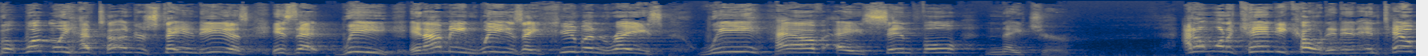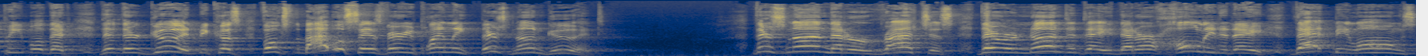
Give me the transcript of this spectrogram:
But what we have to understand is, is that we, and I mean we as a human race, we have a sinful nature. I don't want to candy coat it and, and tell people that, that they're good because, folks, the Bible says very plainly there's none good. There's none that are righteous. There are none today that are holy today. That belongs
